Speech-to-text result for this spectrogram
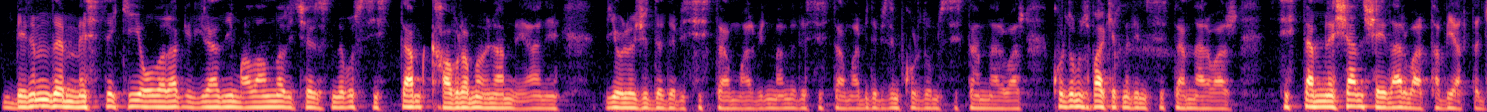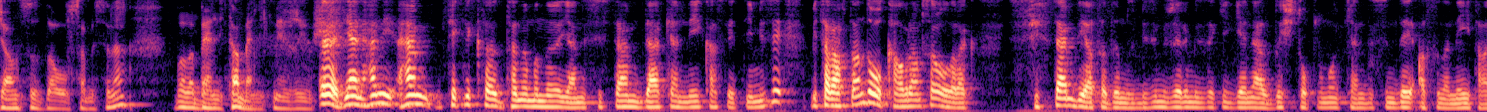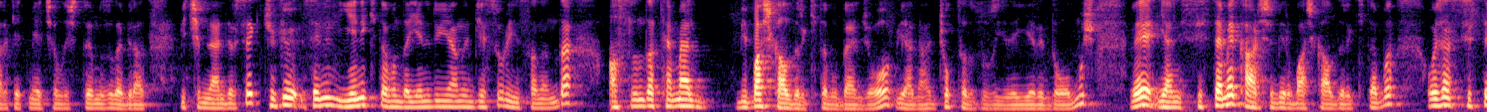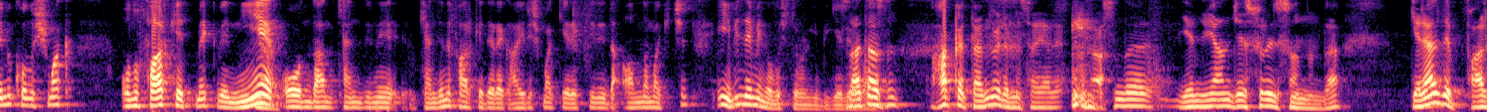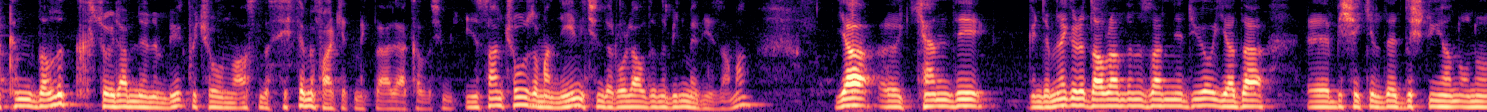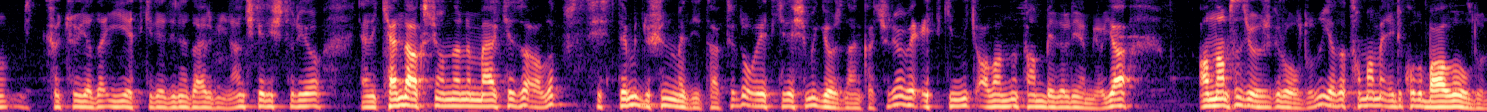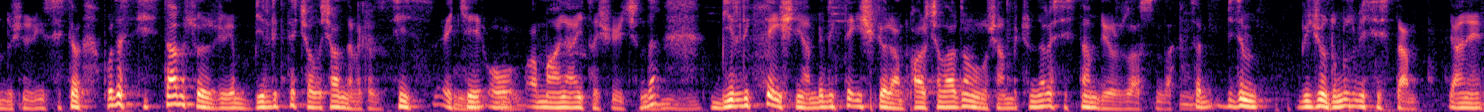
benim de mesleki olarak ilgilendiğim alanlar içerisinde bu sistem kavramı önemli. Yani biyolojide de bir sistem var, bilmem ne de sistem var. Bir de bizim kurduğumuz sistemler var. Kurduğumuzu fark etmediğimiz sistemler var. Sistemleşen şeyler var tabiatta, cansız da olsa mesela. Valla benlik, tam benlik mevzuymuş. Evet yani hani hem teknik ta- tanımını yani sistem derken neyi kastettiğimizi bir taraftan da o kavramsal olarak sistem diye atadığımız bizim üzerimizdeki genel dış toplumun kendisinde aslında neyi tarif etmeye çalıştığımızı da biraz biçimlendirsek. Çünkü senin yeni kitabında Yeni Dünyanın Cesur İnsanı'nda aslında temel bir başkaldırı kitabı bence o. Yani çok tadı tuzu ile yerinde olmuş ve yani sisteme karşı bir başkaldırı kitabı. O yüzden sistemi konuşmak onu fark etmek ve niye ondan kendini kendini fark ederek ayrışmak gerektiğini de anlamak için iyi bir zemin oluşturur gibi geliyor. Zaten bana. Hakikaten de öyle mesela yani aslında yeni dünyanın cesur insanlığında genelde farkındalık söylemlerinin büyük bir çoğunluğu aslında sistemi fark etmekle alakalı. Şimdi insan çoğu zaman neyin içinde rol aldığını bilmediği zaman ya e, kendi gündemine göre davrandığını zannediyor ya da e, bir şekilde dış dünyanın onu kötü ya da iyi etkilediğine dair bir inanç geliştiriyor. Yani kendi aksiyonlarının merkeze alıp sistemi düşünmediği takdirde o etkileşimi gözden kaçırıyor ve etkinlik alanını tam belirleyemiyor. Ya anlamsızca özgür olduğunu ya da tamamen eli kolu bağlı olduğunu düşünüyor. Yani sistem, burada sistem sözcüğü yani birlikte çalışan demek aslında. Siz eki o manayı taşıyor içinde. Birlikte işleyen, birlikte iş gören parçalardan oluşan bütünlere sistem diyoruz aslında. Mesela bizim vücudumuz bir sistem. Yani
